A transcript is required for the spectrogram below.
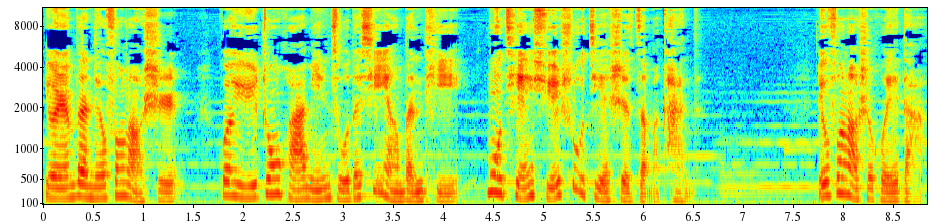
有人问刘峰老师，关于中华民族的信仰问题，目前学术界是怎么看的？刘峰老师回答：“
